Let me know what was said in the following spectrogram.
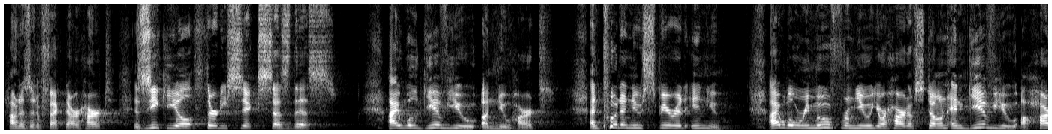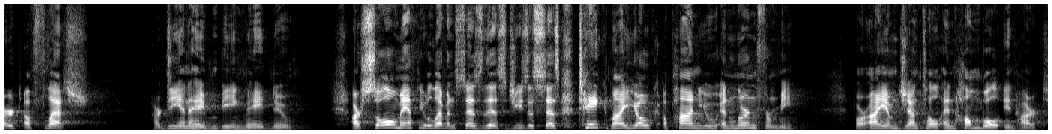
How does it affect our heart? Ezekiel 36 says this I will give you a new heart and put a new spirit in you. I will remove from you your heart of stone and give you a heart of flesh, our DNA being made new. Our soul, Matthew 11 says this Jesus says, Take my yoke upon you and learn from me, for I am gentle and humble in heart,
